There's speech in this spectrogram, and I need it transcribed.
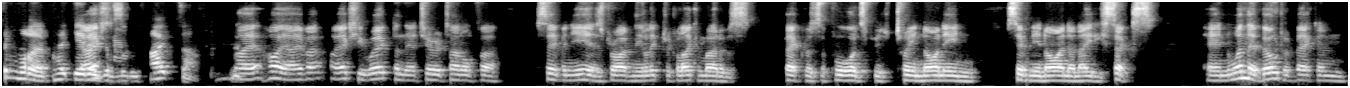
didn't want to get any actually- hopes up. Hi, hi, Ava. I actually worked in the Otira Tunnel for seven years, driving the electric locomotives backwards and forwards between 1979 and 86. And when they built it back in,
